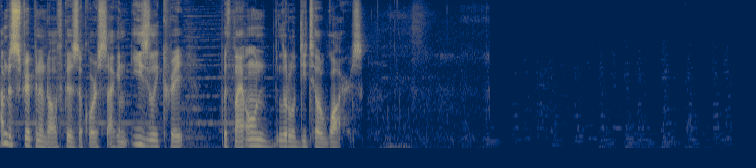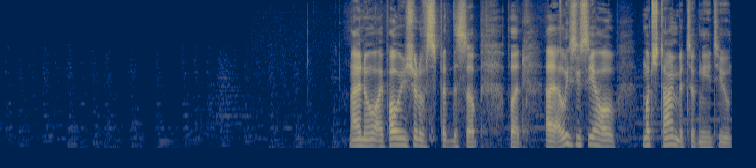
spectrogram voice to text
I'm just scraping it off because of course I can easily create with my own little detailed wires. I know, I probably should have sped this up, but uh, at least you see how much time it took me to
